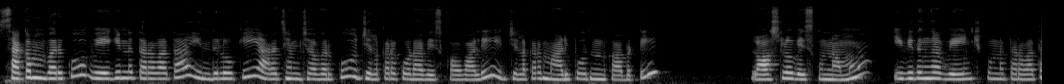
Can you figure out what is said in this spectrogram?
సగం వరకు వేగిన తర్వాత ఇందులోకి అర చెంచా వరకు జీలకర్ర కూడా వేసుకోవాలి. జీలకర్ర మాడిపోతుంది కాబట్టి లాస్ట్లో వేసుకున్నాము. ఈ విధంగా వేయించుకున్న తర్వాత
